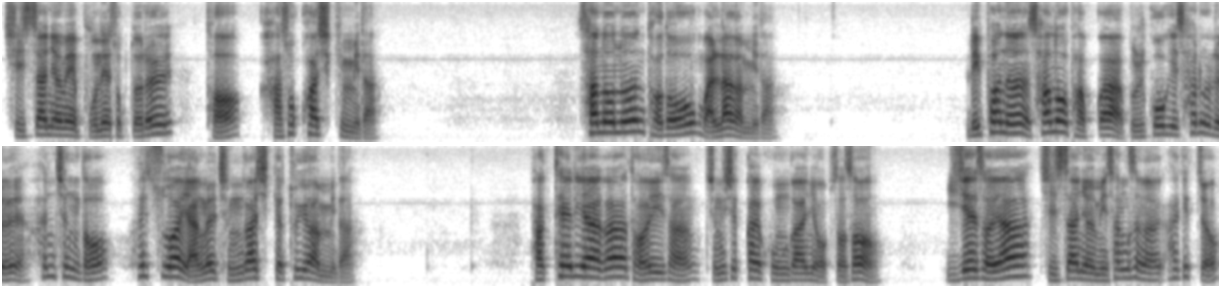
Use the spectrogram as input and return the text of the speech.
질산염의 분해 속도를 더 가속화시킵니다. 산호는 더더욱 말라갑니다. reefer는 산호밥과 물고기 사료를 한층 더 횟수와 양을 증가시켜 투여합니다. 박테리아가 더 이상 증식할 공간이 없어서 이제서야 질산염이 상승하겠죠.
